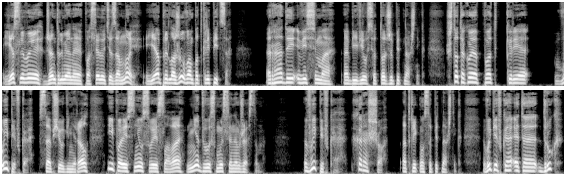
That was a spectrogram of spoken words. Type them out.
«Если вы, джентльмены, последуете за мной, я предложу вам подкрепиться». «Рады весьма», — объявил все тот же пятнашник. «Что такое подкре...» «Выпивка», — сообщил генерал и пояснил свои слова недвусмысленным жестом. «Выпивка? Хорошо», откликнулся пятнашник. «Выпивка — это друг?»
